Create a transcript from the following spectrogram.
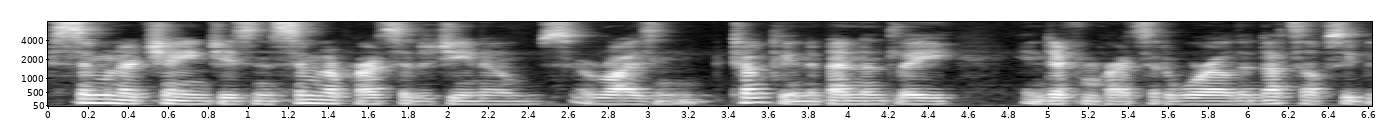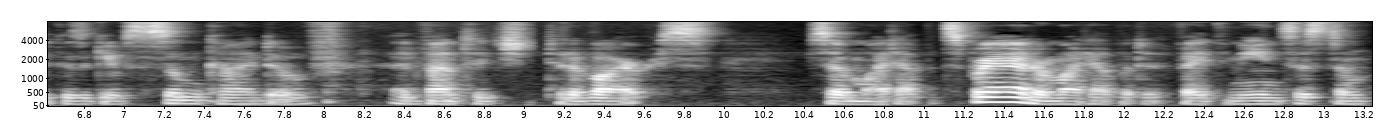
similar changes in similar parts of the genomes arising totally independently in different parts of the world, and that's obviously because it gives some kind of advantage to the virus. So it might help it spread or might help it evade the immune system,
